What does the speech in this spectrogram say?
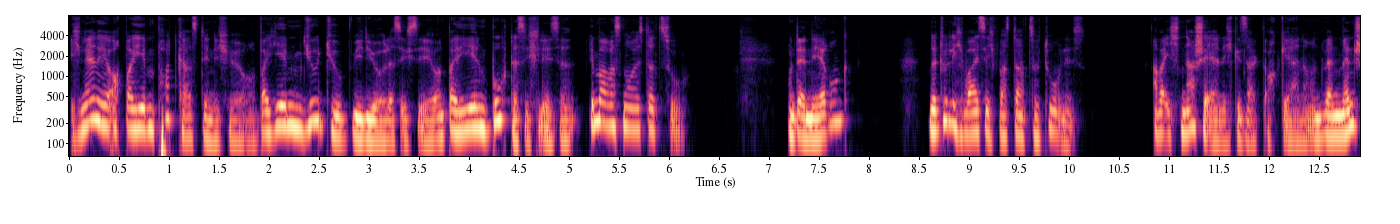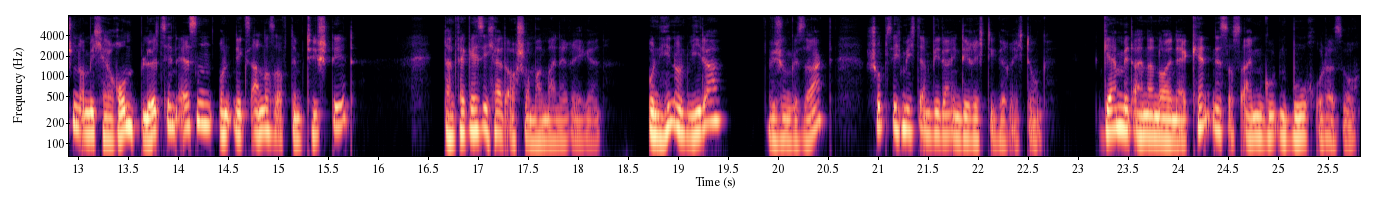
Ich lerne ja auch bei jedem Podcast, den ich höre, bei jedem YouTube-Video, das ich sehe und bei jedem Buch, das ich lese, immer was Neues dazu. Und Ernährung? Natürlich weiß ich, was da zu tun ist. Aber ich nasche ehrlich gesagt auch gerne. Und wenn Menschen um mich herum Blödsinn essen und nichts anderes auf dem Tisch steht, dann vergesse ich halt auch schon mal meine Regeln. Und hin und wieder, wie schon gesagt, schubse ich mich dann wieder in die richtige Richtung. Gern mit einer neuen Erkenntnis aus einem guten Buch oder so.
